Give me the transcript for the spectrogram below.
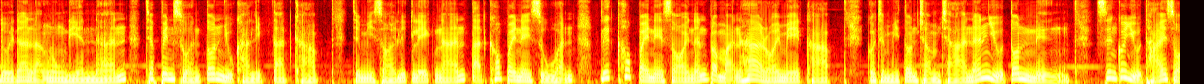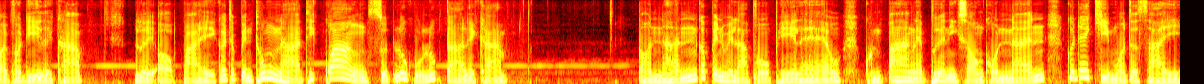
โดยด้านหลังโรงเรียนนั้นจะเป็นสวนต้นยูคาลิปตัสครับ จะมีซอยเล็กๆ นั้นตัดเข้าไปในสวน ลึกเข้าไปในซอยนั้นประมาณ 500 เมตรครับ ก็จะมีต้นฉำฉานั้นอยู่ต้นหนึ่ง ซึ่งก็อยู่ท้ายซอยพอดีเลยครับเลยออกไปก็จะเป็นทุ่งนาที่กว้างสุดลูกหูลูกตาเลยครับ ตอนนั้นก็เป็นเวลาโพเพแล้ว คุณป้างและเพื่อนอีกสองคนนั้น ก็ได้ขี่มอเตอร์ไซค์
